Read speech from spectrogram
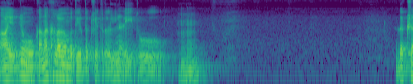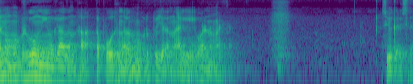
ಆ ಯಜ್ಞವು ಕನಕಲವೆಂಬ ತೀರ್ಥಕ್ಷೇತ್ರದಲ್ಲಿ ನಡೆಯಿತು. ದಕ್ಷನು ಭೃಗುಮುನಿ ಮೊದಲಾದಂತಹ ತಪೋಧನರನ್ನು ಋತ್ವಿಜರನ್ನಾಗಿ ವರ್ಣ ಮಾಡಿದ. ಸ್ವೀಕರಿಸಿದ.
